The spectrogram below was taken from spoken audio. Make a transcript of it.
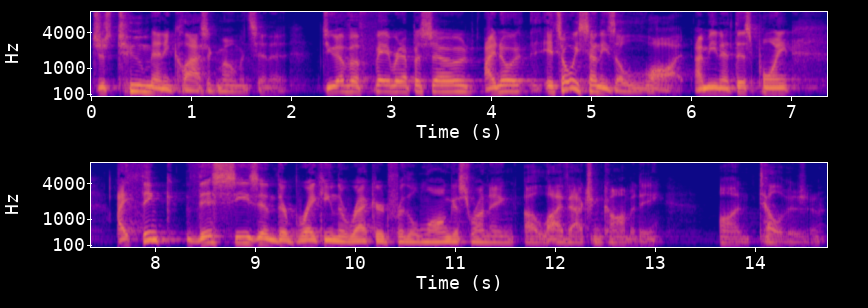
just too many classic moments in it. Do you have a favorite episode? I know it's always sunny's a lot. I mean, at this point, I think this season they're breaking the record for the longest running uh, live action comedy on television.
